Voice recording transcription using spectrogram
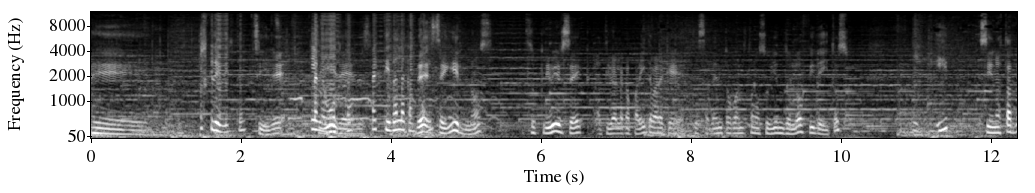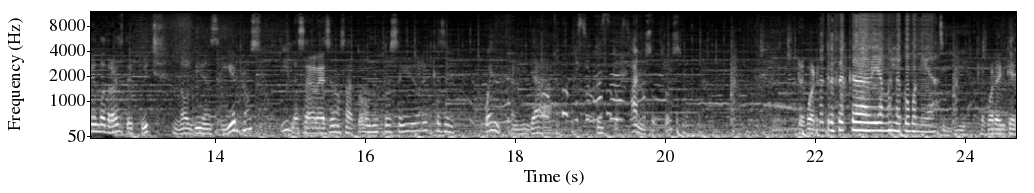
eh, Suscribirte, sí, de, gusta, de- de- activar la de campana. seguirnos, suscribirse, activar la campanita para que estés atento cuando estamos subiendo los videitos. Y si nos estás viendo a través de Twitch, no olviden seguirnos y les agradecemos a todos nuestros seguidores que se encuentran ya junto a nosotros. Recuerden, crecer cada día más la comunidad. sí, recuerden que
